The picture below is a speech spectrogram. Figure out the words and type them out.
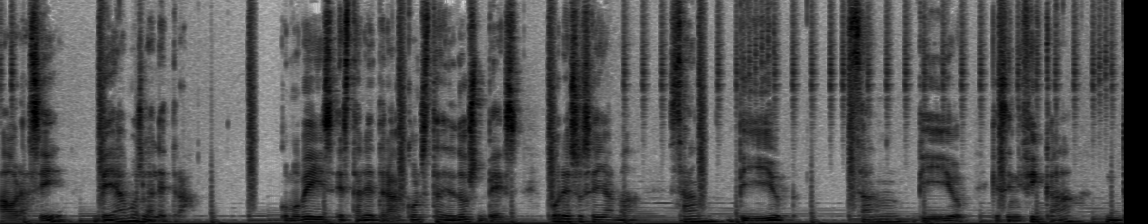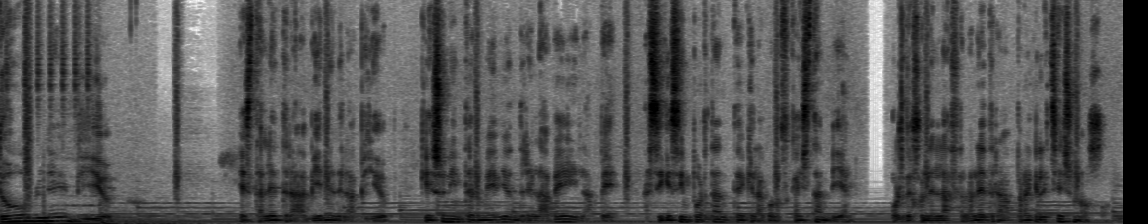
Ahora sí, veamos la letra. Como veis, esta letra consta de dos Bs, por eso se llama Biup, que significa doble Biup. Esta letra viene de la Biup, que es un intermedio entre la B y la P, así que es importante que la conozcáis también. Os dejo el enlace a la letra para que le echéis un ojo.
